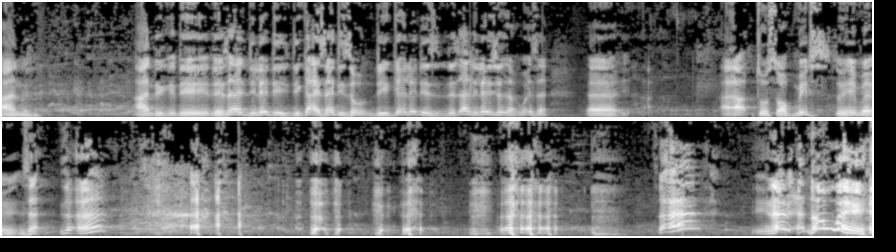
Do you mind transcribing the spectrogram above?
and and the, the, they said the lady, the guy said his own. The lady, they said the lady said, what is that? Uh, I have to submit to him. Said, he huh? no way.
